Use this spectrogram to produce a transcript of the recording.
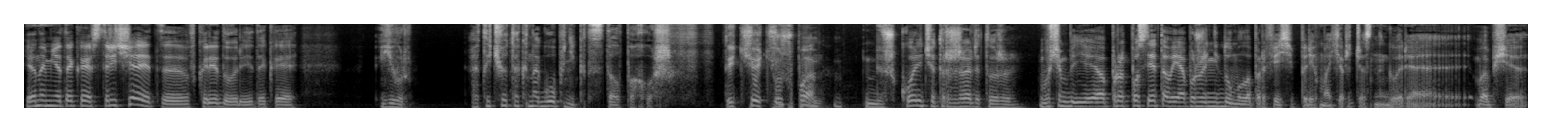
И она меня такая встречает э, в коридоре и такая, Юр, а ты чё так на гопника-то стал похож? Ты чё, чушпан? В школе что-то ржали тоже. В общем, я после этого я бы уже не думал о профессии парикмахера, честно говоря, э, вообще.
